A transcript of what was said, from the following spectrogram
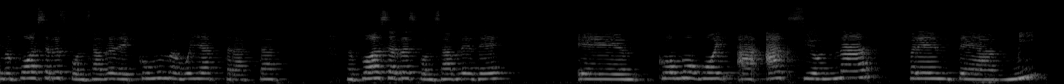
me puedo hacer responsable de cómo me voy a tratar. Me puedo hacer responsable de em, cómo voy a accionar frente a mí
